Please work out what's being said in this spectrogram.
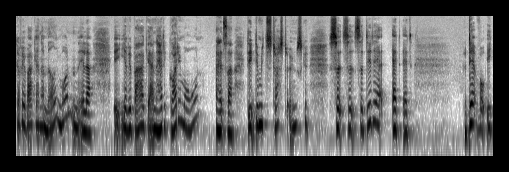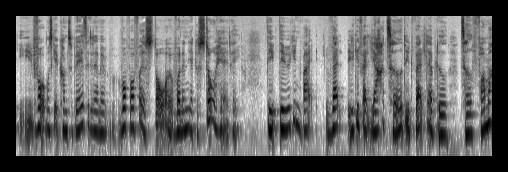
Der vil jeg bare gerne have mad i munden, eller øh, jeg vil bare gerne have det godt i morgen. Altså, det, det er mit største ønske. Så, så, så det der, at, at der hvor, ikke, hvor måske jeg komme tilbage til det der med, hvor, hvorfor jeg står, og hvordan jeg kan stå her i dag. Det, det er jo ikke, en vej, valg, ikke et valg, jeg har taget, det er et valg, der er blevet taget for mig.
